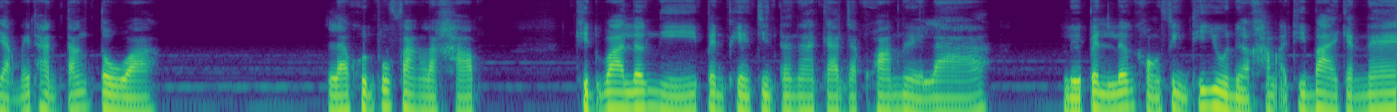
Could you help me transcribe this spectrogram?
อย่างไม่ทันตั้งตัว แล้วคุณผู้ฟังล่ะครับ คิดว่าเรื่องนี้เป็นเพียงจินตนาการจากความเหนื่อยล้า หรือเป็นเรื่องของสิ่งที่อยู่เหนือคำอธิบายกันแน่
